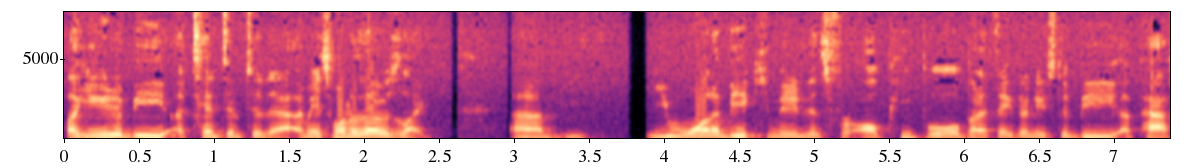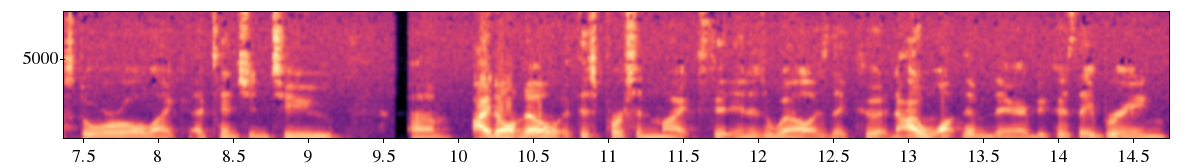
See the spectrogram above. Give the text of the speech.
Like you need to be attentive to that. I mean, it's one of those like um, you want to be a community that's for all people, but I think there needs to be a pastoral like attention to. Um, I don't know if this person might fit in as well as they could. Now I want them there because they bring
